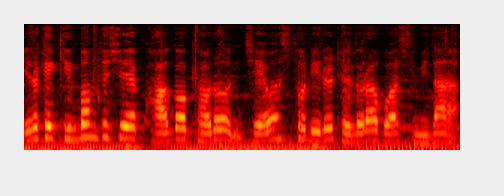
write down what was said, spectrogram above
이렇게 김범수 씨의 과거 결혼, 재혼 스토리를 되돌아보았습니다.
